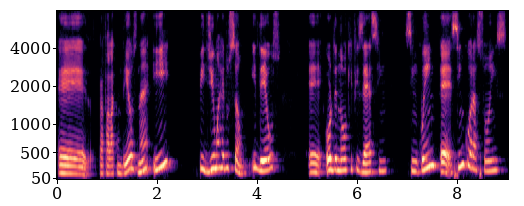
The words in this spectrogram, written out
é, para falar com Deus, né? E pediu uma redução. E Deus é, ordenou que fizessem 50, é, cinco orações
